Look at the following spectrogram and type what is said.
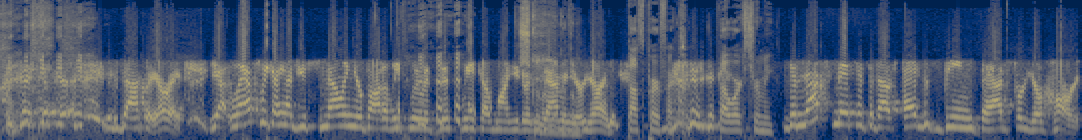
exactly. All right. Yeah. Last week I had you smelling your bodily fluids. This week I want you to Just gonna live examine your urine. That's perfect. that works for me. The next myth is about eggs being bad for your heart.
